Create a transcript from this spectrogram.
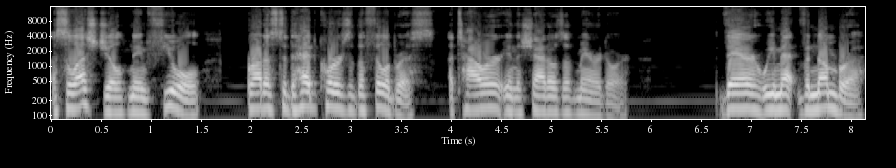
A celestial named Fuel brought us to the headquarters of the Filibris, a tower in the shadows of Meridor. There we met Venumbra,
